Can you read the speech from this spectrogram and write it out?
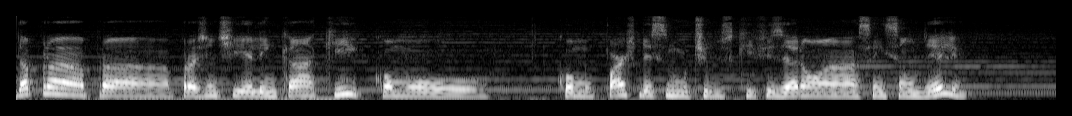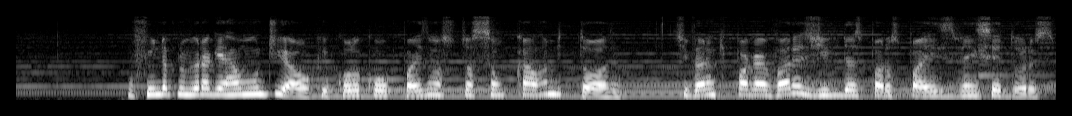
dá para a gente elencar aqui como, como parte desses motivos que fizeram a ascensão dele o fim da Primeira Guerra Mundial, que colocou o país numa situação calamitosa. Tiveram que pagar várias dívidas para os países vencedores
